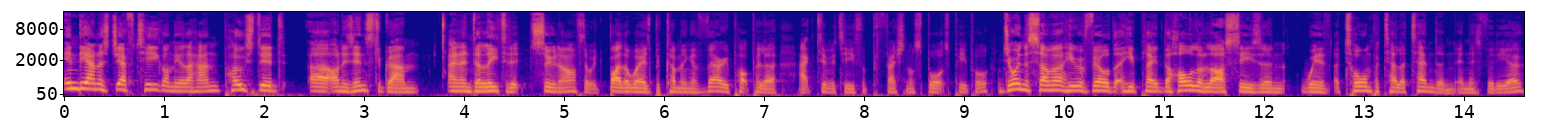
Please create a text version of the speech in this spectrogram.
Indiana's Jeff Teague, on the other hand, posted uh, on his Instagram and then deleted it soon after, which, by the way, is becoming a very popular activity for professional sports people. During the summer, he revealed that he played the whole of last season with a torn patella tendon in this video.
